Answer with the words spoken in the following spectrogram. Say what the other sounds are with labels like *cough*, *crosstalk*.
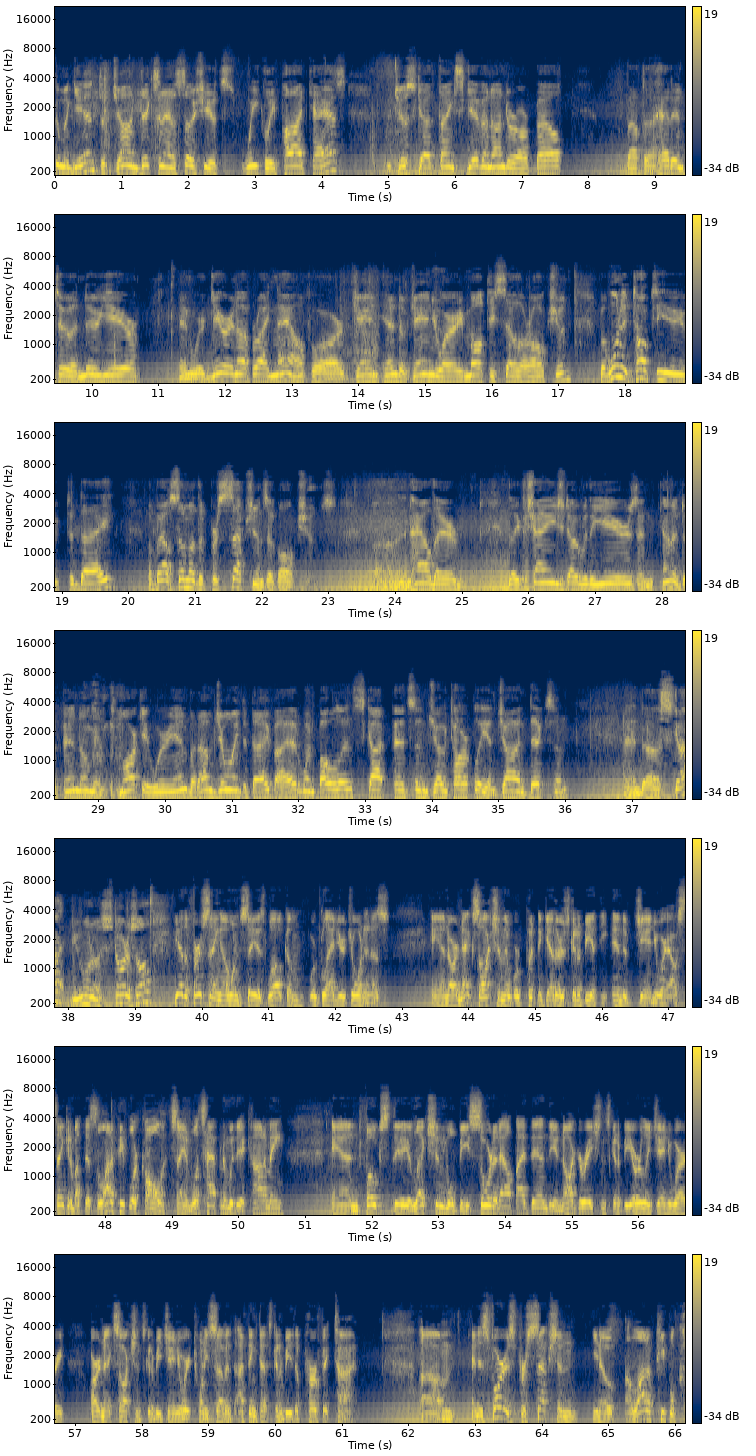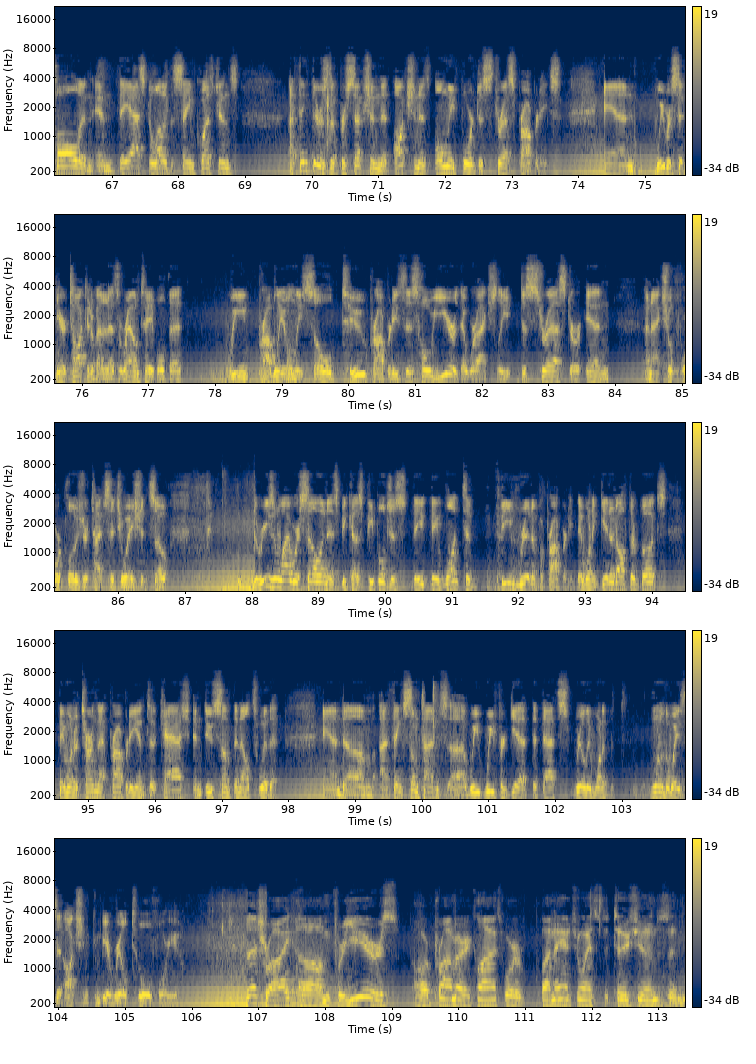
welcome again to John Dixon and Associates weekly podcast. We just got Thanksgiving under our belt, about to head into a new year, and we're gearing up right now for our Jan- end of January multi-seller auction. But wanted to talk to you today about some of the perceptions of auctions uh, and how they're they've changed over the years and kind of depend on the market we're in. But I'm joined today by Edwin Boland, Scott Pinson, Joe Tarpley, and John Dixon. And uh, Scott, do you want to start us off? Yeah, the first thing I want to say is welcome. We're glad you're joining us. And our next auction that we're putting together is going to be at the end of January. I was thinking about this. A lot of people are calling saying, What's happening with the economy? And folks, the election will be sorted out by then. The inauguration is going to be early January. Our next auction is going to be January 27th. I think that's going to be the perfect time. Um, and as far as perception, you know, a lot of people call and, and they ask a lot of the same questions. I think there's the perception that auction is only for distressed properties. And we were sitting here talking about it as a roundtable that we probably only sold two properties this whole year that were actually distressed or in an actual foreclosure type situation. So the reason why we're selling is because people just they, they want to be rid of a property. They want to get it off their books. They want to turn that property into cash and do something else with it. And um, I think sometimes uh, we we forget that that's really one of the one of the ways that auction can be a real tool for you. That's right. Um, for years, our primary clients were financial institutions and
